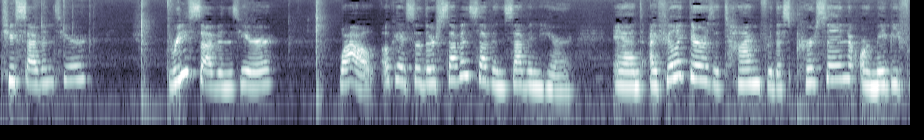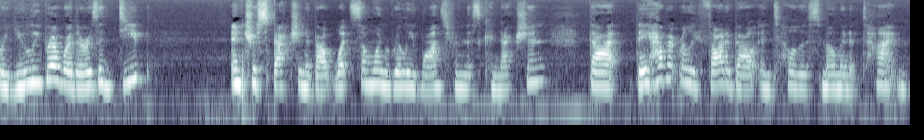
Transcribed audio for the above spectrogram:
Two sevens here. Three sevens here. Wow. Okay, so there's 777 here. And I feel like there is a time for this person, or maybe for you, Libra, where there is a deep introspection about what someone really wants from this connection that they haven't really thought about until this moment of time.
